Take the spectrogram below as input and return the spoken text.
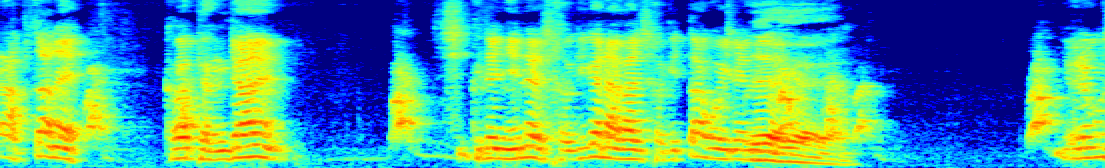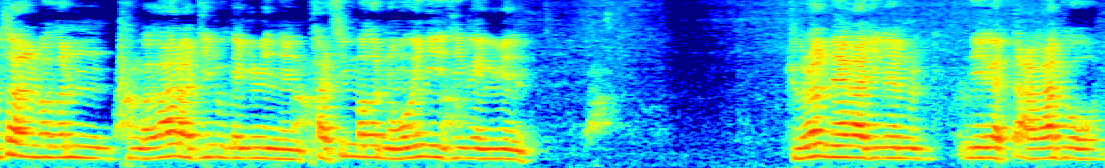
앞산에 그 병장에 시- 그전 옛날에 서기가 나가서 서기 따고 예, 이랬는데 예, 예. 열일곱 살 먹은 총각 하나 뒤로 다니면 80 먹은 노인이 뒤로 다니면 줄을 내가지고 내가 따가지고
